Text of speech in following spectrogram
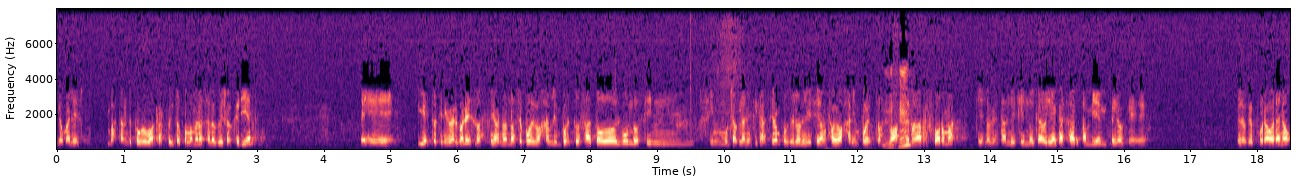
lo cual es bastante poco con respecto por lo menos a lo que ellos querían. Eh, y esto tiene que ver con eso. No, no se puede bajarle impuestos a todo el mundo sin, sin mucha planificación, porque lo único que hicieron fue bajar impuestos, no hacer una reforma, que es lo que están diciendo que habría que hacer también, pero que, pero que por ahora no.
